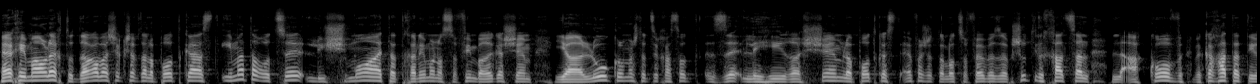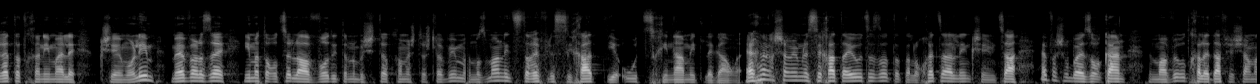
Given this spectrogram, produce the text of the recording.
אחי, מה הולך? תודה רבה שהקשבת לפודקאסט. אם אתה רוצה לשמוע את התכנים הנוספים ברגע שהם יעלו, כל מה שאתה צריך לעשות זה להירשם לפודקאסט איפה שאתה לא צופה בזה, פשוט תלחץ על לעקוב, וככה אתה תראה את התכנים האלה כשהם עולים. מעבר לזה, אם אתה רוצה לעבוד איתנו בשיטת חמשת השלבים, אתה מוזמן להצטרף לשיחת ייעוץ חינמית לגמרי. איך נרשמים לשיחת הייעוץ הזאת? אתה לוחץ על הלינק שנמצא איפשהו באזור כאן, זה אותך לדף ששם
